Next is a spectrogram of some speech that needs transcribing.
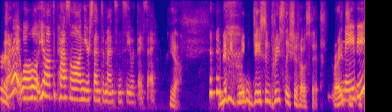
All right. Well, well, you'll have to pass along your sentiments and see what they say. Yeah. maybe maybe Jason Priestley should host it, right? Maybe,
